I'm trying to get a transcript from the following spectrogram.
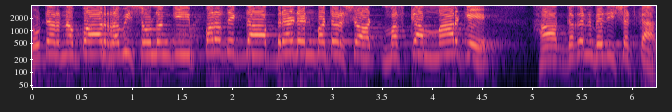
छोट्या रनअपवर रवी सोलंकी परत एकदा ब्रेड अँड बटर शॉट मस्का मार्के हा गगनभेदी षटकार.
